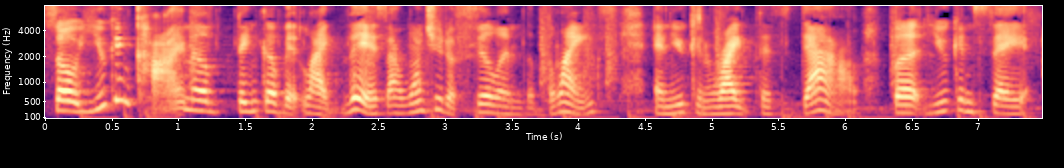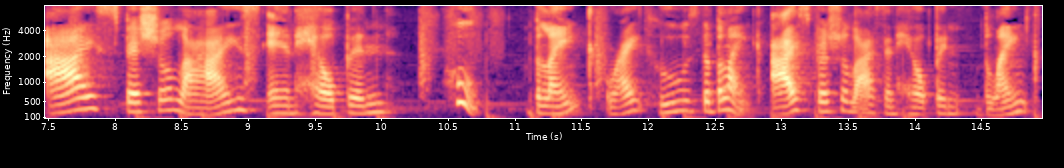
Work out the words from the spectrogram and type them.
So you can kind of think of it like this. I want you to fill in the blanks and you can write this down. But you can say, I specialize in helping who? Blank, right? Who's the blank? I specialize in helping blank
